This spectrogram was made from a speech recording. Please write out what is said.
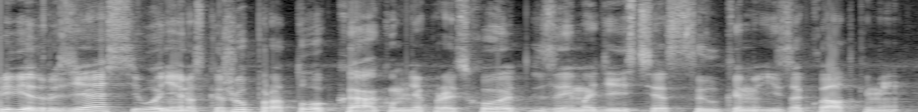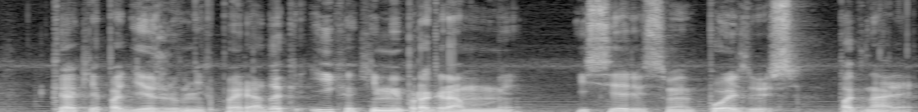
Привет, друзья! Сегодня я расскажу про то, как у меня происходит взаимодействие с ссылками и закладками, как я поддерживаю в них порядок и какими программами и сервисами пользуюсь. Погнали!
